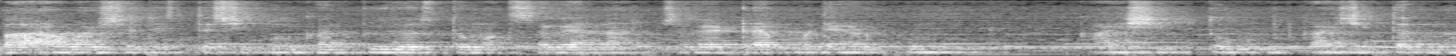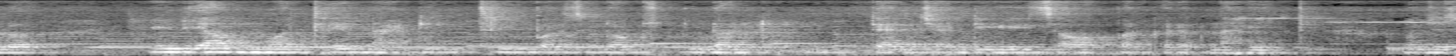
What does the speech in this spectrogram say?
बारा वर्ष ते शिकून कन्फ्यूज असतो मग सगळ्यांना सगळ्या ट्रॅपमध्ये अडकून काय शिकतो काय शिकतात मुलं? इंडियामध्ये ninety three percent of student त्यांच्या डिग्रीचा वापर करत नाहीत. म्हणजेच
